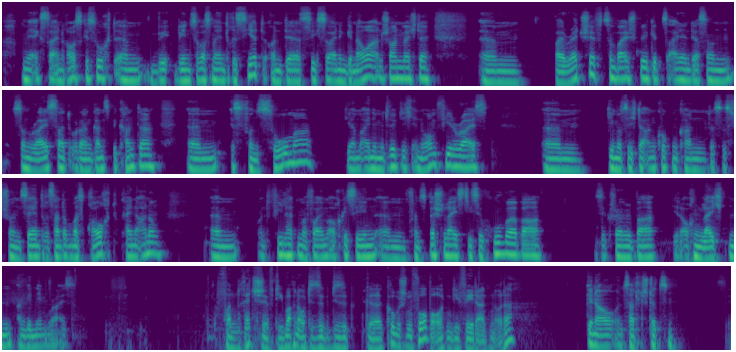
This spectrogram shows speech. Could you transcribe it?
habe mir extra einen rausgesucht, ähm, wen sowas mal interessiert und der sich so einen genauer anschauen möchte. Ähm, bei Redshift zum Beispiel gibt es einen, der so ein, so ein Rise hat oder ein ganz bekannter, ähm, ist von Soma. Die haben eine mit wirklich enorm viel Rise, ähm, die man sich da angucken kann. Das ist schon sehr interessant, ob man was braucht, keine Ahnung. Ähm, und viel hat man vor allem auch gesehen ähm, von Specialized, diese Hoover Bar, diese Gravel Bar, die hat auch einen leichten, angenehmen Rise von Redshift, die machen auch diese, diese äh, komischen Vorbauten, die federnden, oder? Genau, und Sattelstützen.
